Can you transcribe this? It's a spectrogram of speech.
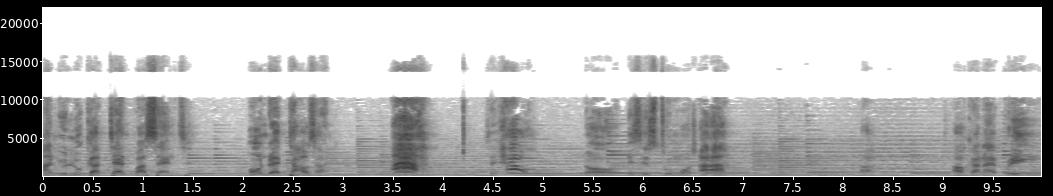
and you look at 10%, 100,000. Ah! Say, how? No, this is too much. Ah, ah. ah. How can I bring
